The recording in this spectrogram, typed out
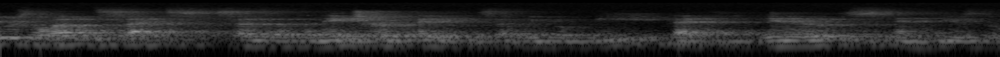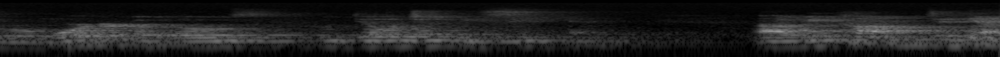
Hebrews 11 6 says that the nature of faith is that we believe that he is, and he is the rewarder of those who diligently seek him. Uh, we come to him,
